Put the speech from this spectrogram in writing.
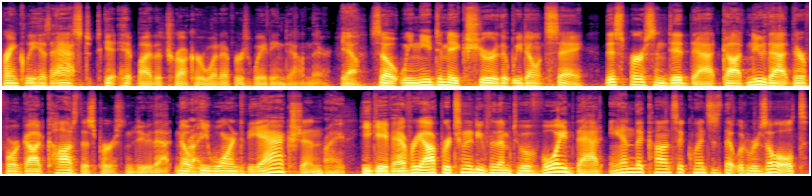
frankly, has asked to get hit by the truck or whatever's waiting down there. Yeah. So we need to make sure that we don't say, this person did that, God knew that, therefore God caused this person to do that. No, he warned the action. Right. He gave every opportunity for them to avoid that and the consequences that would result,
